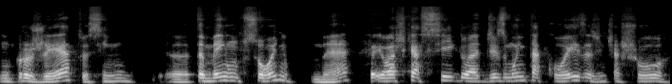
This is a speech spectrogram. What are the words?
um, projeto, assim, uh, também um sonho, né? Eu acho que a sigla diz muita coisa, a gente achou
